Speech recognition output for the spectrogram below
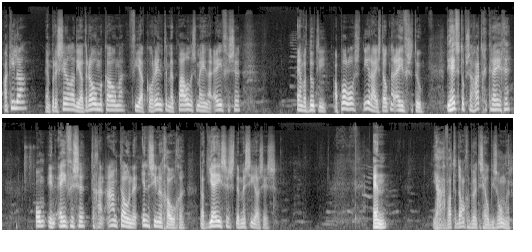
Aquila en Priscilla, die uit Rome komen, via Korinthe met Paulus mee naar Eversen. En wat doet hij? Apollos, die reist ook naar Eversen toe. Die heeft het op zijn hart gekregen om in Efeze te gaan aantonen in de synagoge dat Jezus de Messias is. En ja, wat er dan gebeurt is heel bijzonder.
